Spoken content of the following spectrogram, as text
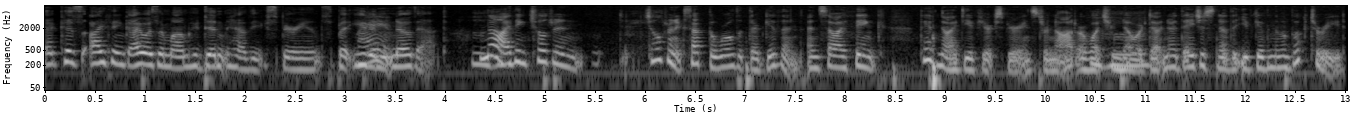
uh, because I think I was a mom who didn't have the experience, but you Right. didn't know that. Mm-hmm. No, I think children children accept the world that they're given, and so I think they have no idea if you're experienced or not, or what you know or mm-hmm. don't know. They just know that you've given them a book to read,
